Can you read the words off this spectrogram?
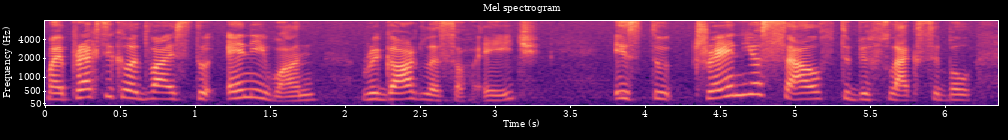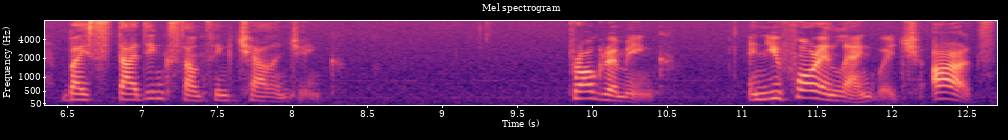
My practical advice to anyone, regardless of age, is to train yourself to be flexible by studying something challenging. Programming, a new foreign language, arts,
